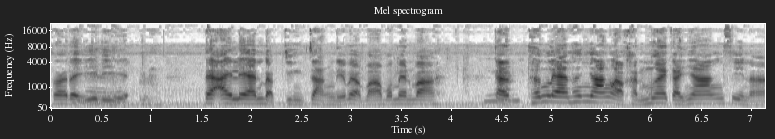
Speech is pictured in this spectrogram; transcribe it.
ซอยได้อีหลีแต่ไอแลนด์แบบจริงจังเนี่ยแบบว่าบ่แม่นว่ากับทั้งแลนทั้งยางเหล่าขันเมื่อยกับยางสินะ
